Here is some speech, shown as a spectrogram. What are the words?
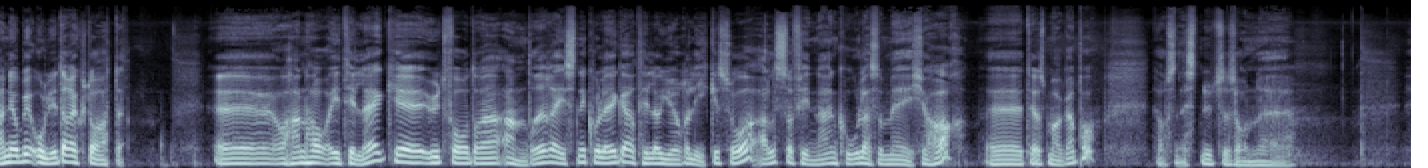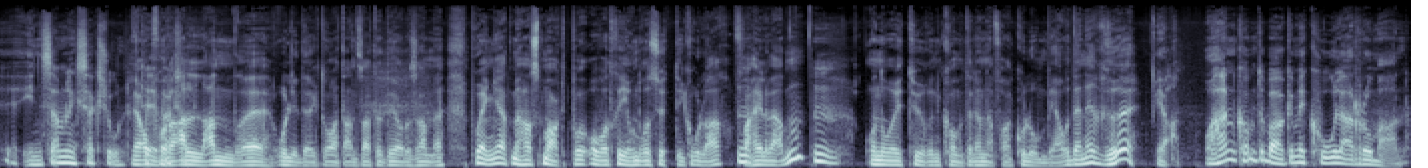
Han jobber i Oljedirektoratet. Uh, og han har i tillegg eh, utfordra andre reisende kollegaer til å gjøre like så, altså finne en cola som vi ikke har, uh, til å smake på. Det høres nesten ut som sånn eh, innsamlingsaksjon. Ja, og TV-aksjon. alle andre oljedirektoratansatte til å gjøre det samme. Poenget er at vi har smakt på over 370 colaer fra hele verden, og nå er turen kommet til denne fra Colombia, og den er rød. Ja, og han kom tilbake med Cola Roman.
